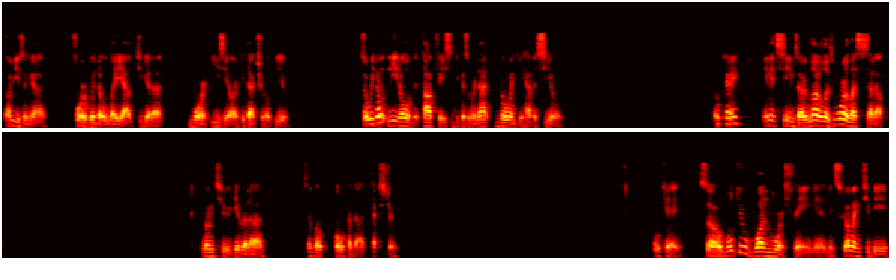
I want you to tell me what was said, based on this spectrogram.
So I'm using a four-window layout to get a more easy architectural view. So we don't need all of the top faces because we're not going to have a ceiling. Okay, and it seems our level is more or less set up. I'm going to give it a simple polka dot texture. Okay, so we'll do one more thing, and it's going to be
